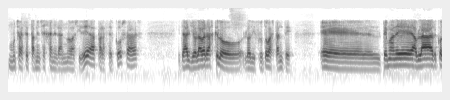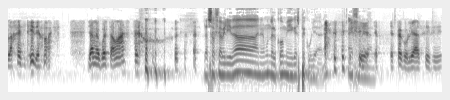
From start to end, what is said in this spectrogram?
muchas veces también se generan nuevas ideas para hacer cosas y tal. Yo la verdad es que lo, lo disfruto bastante. Eh, el tema de hablar con la gente y demás ya me cuesta más, pero La sociabilidad en el mundo del cómic es peculiar, ¿eh? En sí, es, es peculiar, sí, sí.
